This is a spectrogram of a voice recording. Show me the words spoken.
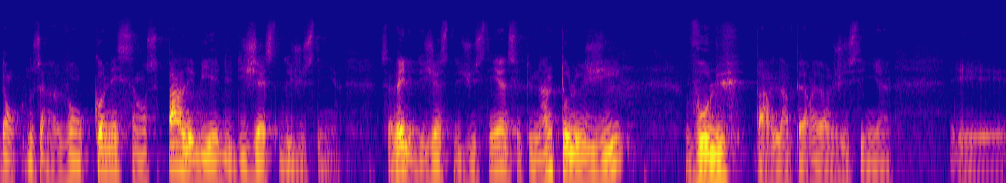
Donc, nous avons connaissance par le biais du digeste de Justinien. Vous savez, le digeste de Justinien, c'est une anthologie voulue par l'empereur Justinien et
